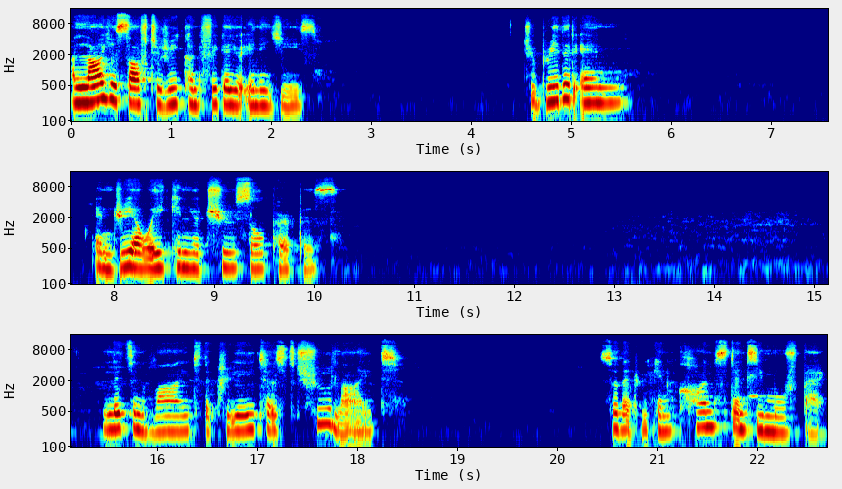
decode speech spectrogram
Allow yourself to reconfigure your energies, to breathe it in and reawaken your true soul purpose. Let's invite the Creator's true light so that we can constantly move back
